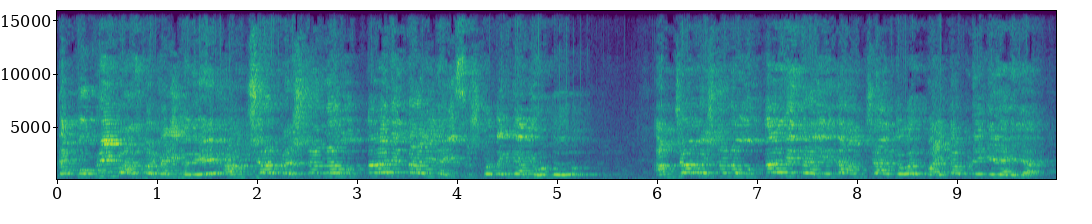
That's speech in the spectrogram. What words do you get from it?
त्या कोपरी पाचपाखाडीमध्ये आमच्या प्रश्नांना उत्तर देता आली नाही. सुषमाताईने आम्ही होतो. आमच्या प्रश्नांना उत्तर देता आली आमच्या अंगावर बायका पुढे केल्या गेल्या.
